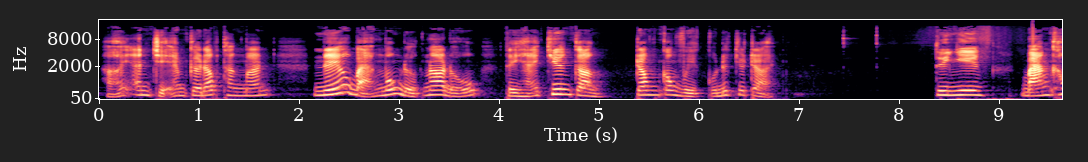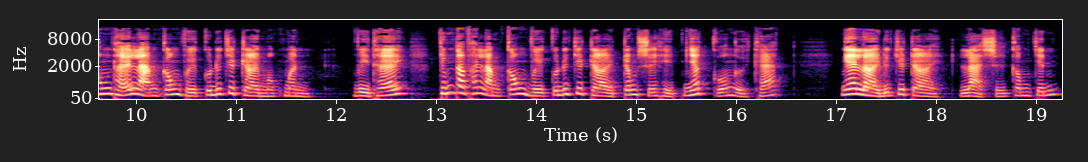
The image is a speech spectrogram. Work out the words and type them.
Hỏi anh chị em cơ đốc thân mến, nếu bạn muốn được no đủ thì hãy chuyên cần trong công việc của Đức Chúa Trời. Tuy nhiên, bạn không thể làm công việc của Đức Chúa Trời một mình. Vì thế, chúng ta phải làm công việc của Đức Chúa Trời trong sự hiệp nhất của người khác. Nghe lời Đức Chúa Trời là sự công chính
